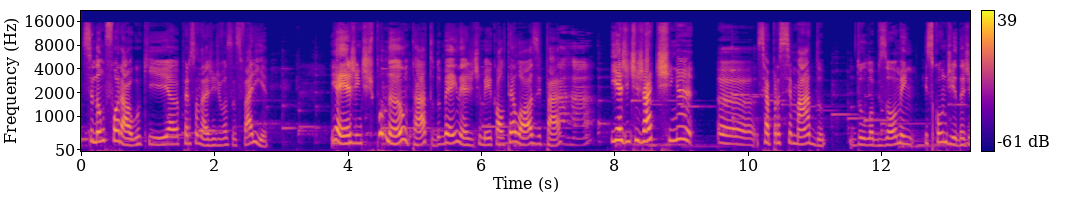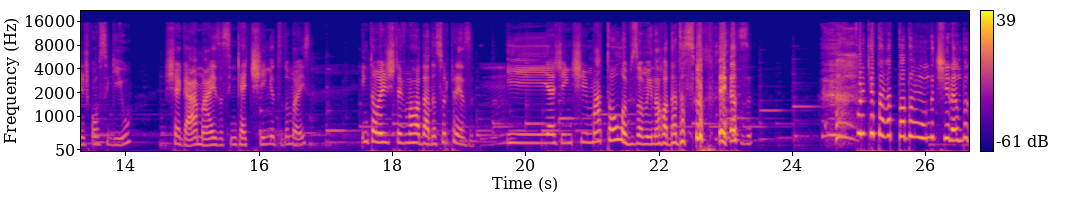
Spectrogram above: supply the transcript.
Se não for algo que a personagem de vocês faria. E aí a gente, tipo, não, tá, tudo bem, né? A gente meio cautelosa e pá. Uhum. E a gente já tinha uh, se aproximado do lobisomem escondida. A gente conseguiu chegar mais assim, quietinho e tudo mais. Então a gente teve uma rodada surpresa. E a gente matou o lobisomem na rodada surpresa. Porque tava todo mundo tirando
